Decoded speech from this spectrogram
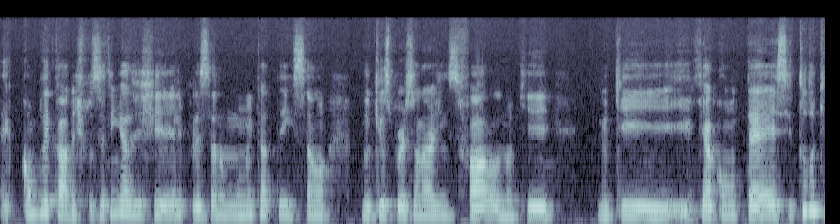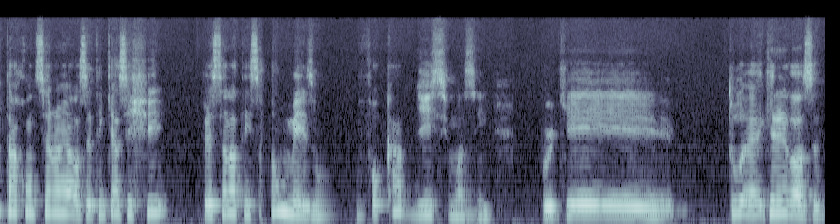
É complicado. Tipo, você tem que assistir ele prestando muita atenção no que os personagens falam, no que. No que, que acontece, tudo que tá acontecendo na real. Você tem que assistir prestando atenção mesmo, focadíssimo, assim. Porque. Tu, é aquele negócio.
